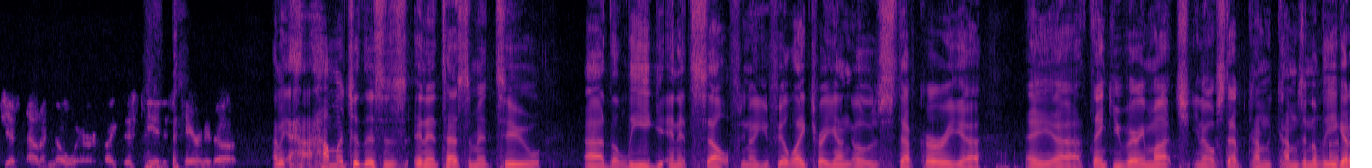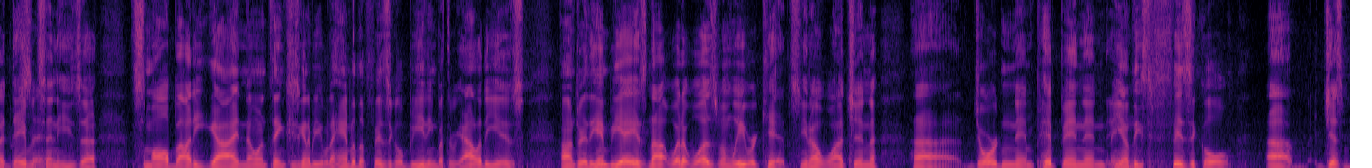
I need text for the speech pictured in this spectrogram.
just out of nowhere. Like this kid is tearing it up. I mean, how much of this is in a testament to uh, the league in itself? You know, you feel like Trae Young owes Steph Curry uh, a uh, thank you very much. You know, Steph come, comes in the league out of Davidson. He's a small body guy. No one thinks he's going to be able to handle the physical beating, but the reality is, Andre, the NBA is not what it was when we were kids. You know, watching uh, Jordan and Pippen and you know these physical, uh, just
